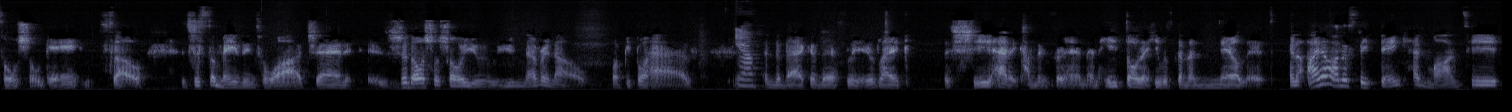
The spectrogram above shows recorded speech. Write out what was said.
social game. So it's just amazing to watch. And it should also show you, you never know what people have Yeah. in the back of their sleeve. Like, she had it coming for him, and he thought that he was going to nail it. And I honestly think, had Monte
